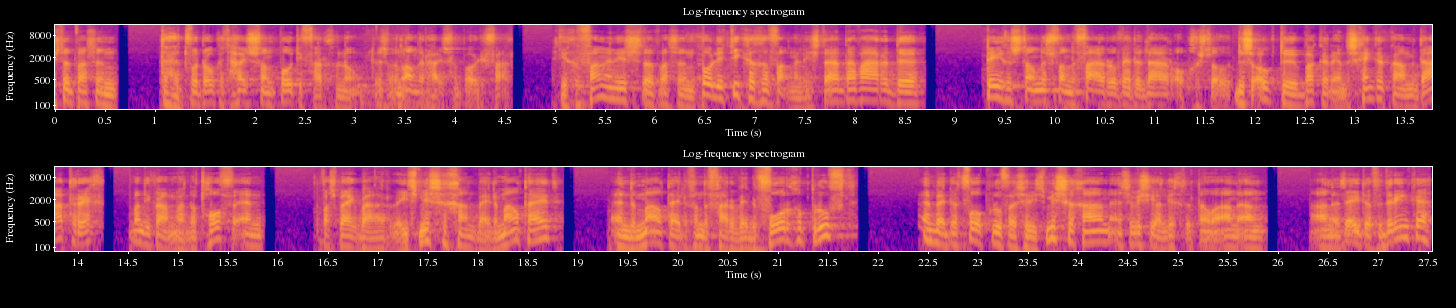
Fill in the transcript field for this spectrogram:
Dus dat was een, het wordt ook het huis van Potifar genoemd. Dus een ander huis van Potifar. Die gevangenis, dat was een politieke gevangenis. Daar, daar waren de tegenstanders van de farao werden daar opgesloten. Dus ook de bakker en de schenker kwamen daar terecht. Want die kwamen aan het hof en er was blijkbaar iets misgegaan bij de maaltijd. En de maaltijden van de farao werden voorgeproefd. En bij dat voorproef was er iets misgegaan en ze wisten, ja, ligt het nou aan, aan, aan het eten of drinken?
